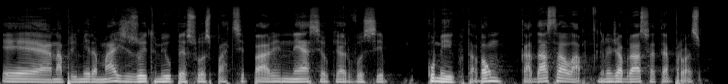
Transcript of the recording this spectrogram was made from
É, na primeira, mais de 18 mil pessoas participaram e nessa eu quero você comigo, tá bom? Cadastra lá. Grande abraço e até a próxima.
